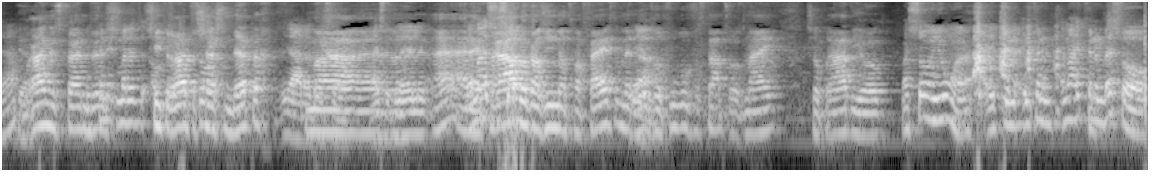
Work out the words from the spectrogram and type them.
Ja? Brian is fan, Dat vind dus ik- maar dat- ziet op- eruit op als zo'n- 36. Ja, dat maar, is, hij is ook lelijk. eh, en Ja, hij praat ook als iemand van 50 met Ja. heel veel voetbalverstand, zoals mij. Zo praat hij ook. Maar zo'n jongen, ik vind, ik, vind hem, maar ik vind hem best wel,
